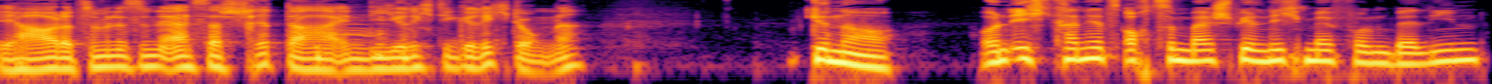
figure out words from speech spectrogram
Ja, oder zumindest ein erster Schritt da in die richtige Richtung, ne? Genau. Und ich kann jetzt auch zum Beispiel nicht mehr von Berlin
